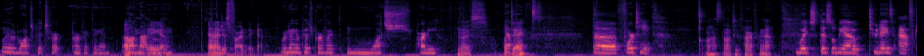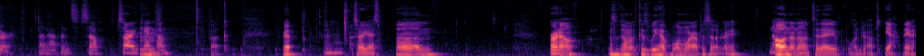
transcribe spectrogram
We would watch Pitch Perfect again. Okay, Love that there you movie. go. And I just farted again. We're doing a Pitch Perfect mm, watch party. Nice. What Yep. day? The 14th. Oh, it's not too far from now. which this will be out two days after that happens. So sorry, can't Mm. come. Fuck. Rip. hmm Sorry, guys. Um. Or no. This will come because we have one more episode, right? No, Oh no no today one dropped. Yeah. Anyway.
